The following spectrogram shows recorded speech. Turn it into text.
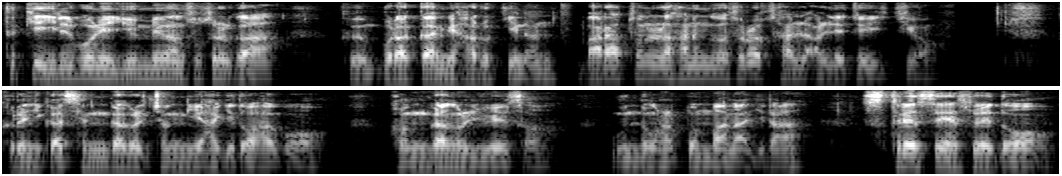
특히 일본의 유명한 소설가 그 무라카미 하루키는 마라톤을 하는 것으로 잘 알려져 있지요. 그러니까 생각을 정리하기도 하고 건강을 위해서 운동할 뿐만 아니라 스트레스 해소에도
